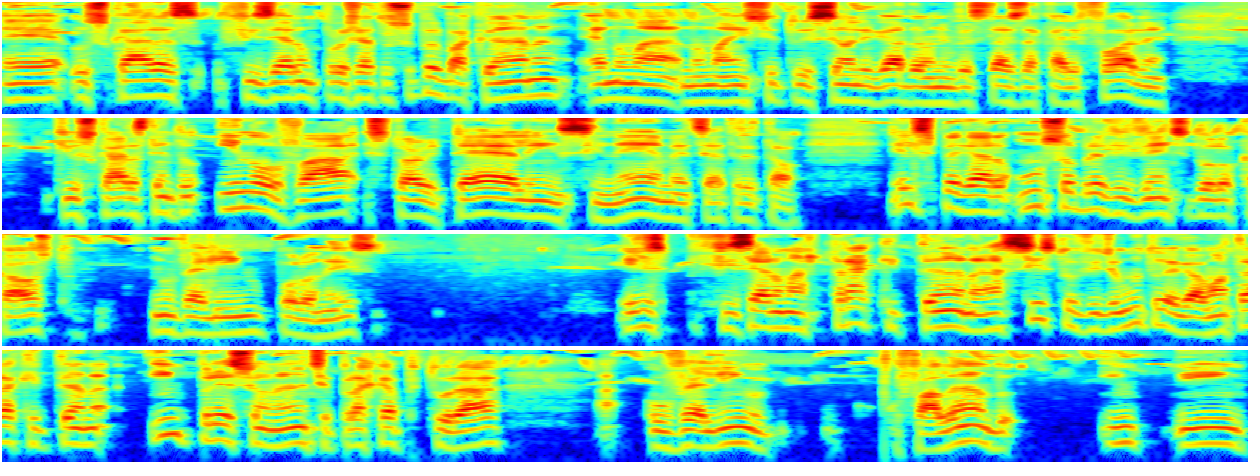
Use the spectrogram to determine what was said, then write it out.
é, os caras fizeram um projeto super bacana, é numa, numa instituição ligada à Universidade da Califórnia, que os caras tentam inovar storytelling, cinema, etc. e tal. Eles pegaram um sobrevivente do Holocausto, um velhinho polonês. Eles fizeram uma traquitana, assista o vídeo, é muito legal, uma traquitana impressionante para capturar o velhinho falando em, em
